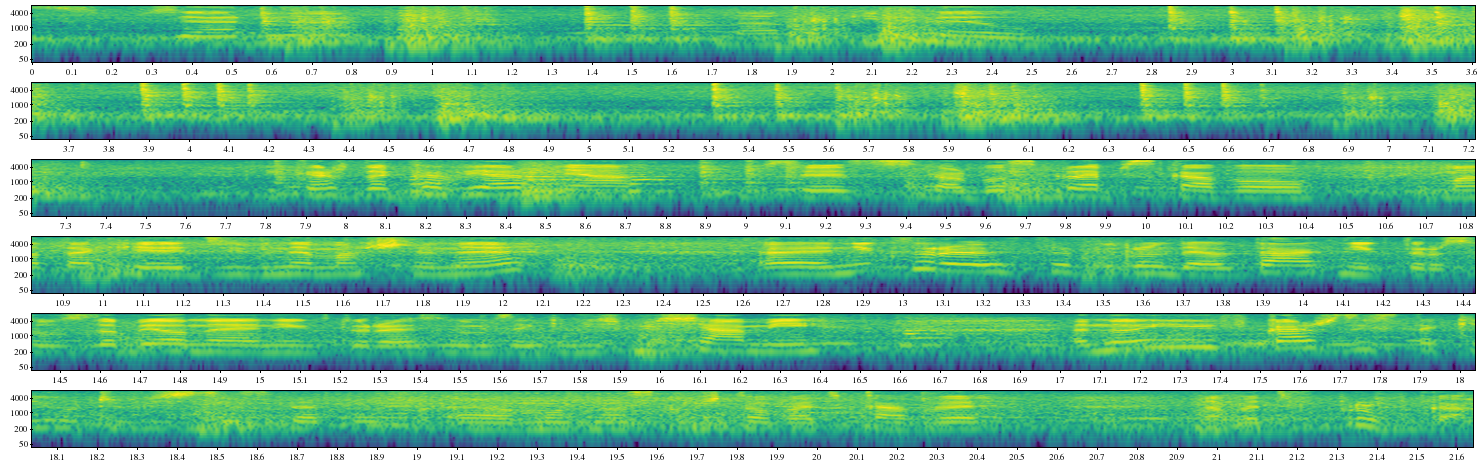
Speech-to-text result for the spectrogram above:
z ziarna na taki pył. I każda kawiarnia, jest albo sklep z kawą, ma takie dziwne maszyny. E, Niektóre wyglądają tak, niektóre są zdobione, niektóre są z jakimiś misiami. No i w każdym z takich oczywiście sklepów e, można skosztować kawy, nawet w próbkach.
